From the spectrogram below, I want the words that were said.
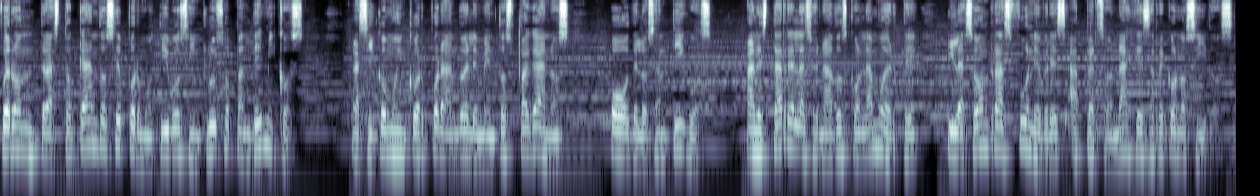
fueron trastocándose por motivos incluso pandémicos, así como incorporando elementos paganos o de los antiguos, al estar relacionados con la muerte y las honras fúnebres a personajes reconocidos.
